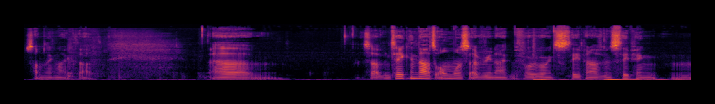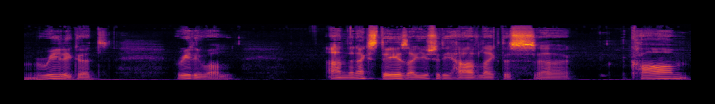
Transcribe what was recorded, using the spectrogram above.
something like that. Um, so I've been taking that almost every night before going to sleep, and I've been sleeping really good, really well. And the next days, I usually have like this uh, calm,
